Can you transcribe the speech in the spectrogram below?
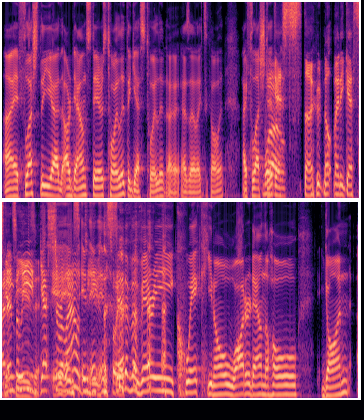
I flushed the uh, our downstairs toilet, the guest toilet, uh, as I like to call it. I flushed Whoa. it. Guests though, not many guests I get don't to use believe it. guests are allowed In- to in- use the instead toilet. of a very quick, you know, water down the hole gone, uh,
